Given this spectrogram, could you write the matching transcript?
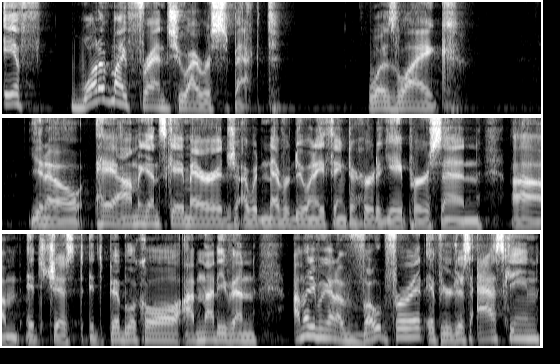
If one of my friends who I respect was like, you know, hey, I'm against gay marriage. I would never do anything to hurt a gay person. Um, it's just, it's biblical. I'm not even, I'm not even going to vote for it. If you're just asking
